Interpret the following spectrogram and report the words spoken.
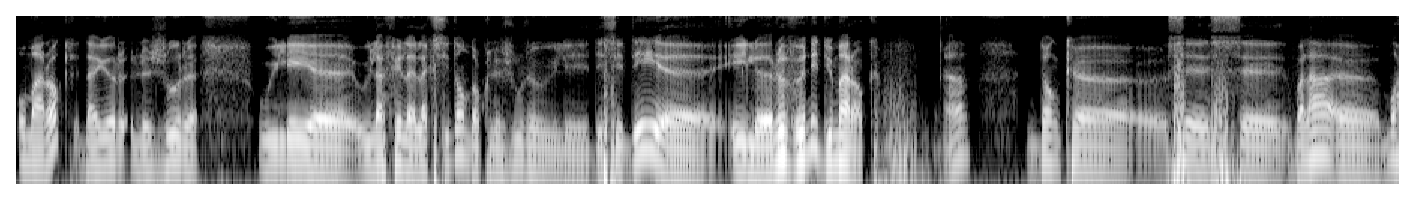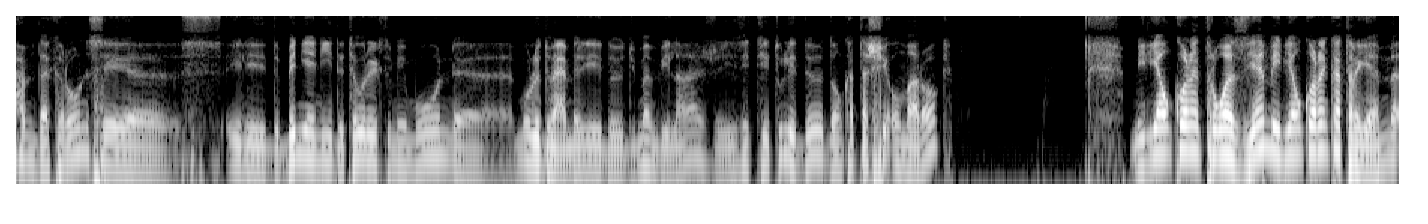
au Maroc. D'ailleurs, le jour où il, est, euh, où il a fait la- l'accident, donc le jour où il est décédé, euh, il revenait du Maroc. Hein? Donc, euh, c'est, voilà, euh, Mohamed Akroun, c'est, il est de Benyani, de Tawrir Tmimoun, euh, Mouloud Maamri, du même village. Ils étaient tous les deux donc attachés au Maroc. Mais il y a encore un troisième et il y a encore un quatrième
